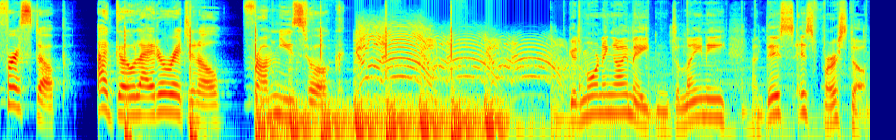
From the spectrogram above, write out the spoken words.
First up, a Go Loud original from Newstalk. Good morning, I'm Aidan Delaney, and this is First Up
